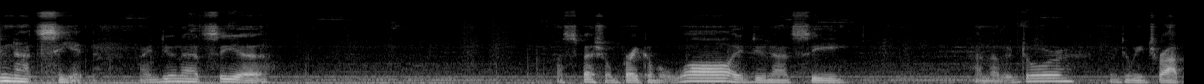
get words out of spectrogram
Do not see it. I do not see a a special breakable wall. I do not see another door. Do we drop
